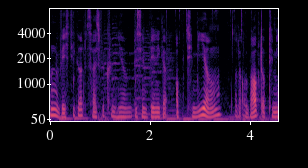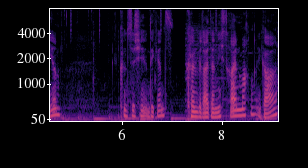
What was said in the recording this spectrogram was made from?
unwichtiger. Das heißt, wir können hier ein bisschen weniger optimieren oder überhaupt optimieren. Künstliche Intelligenz können wir leider nicht reinmachen, egal.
